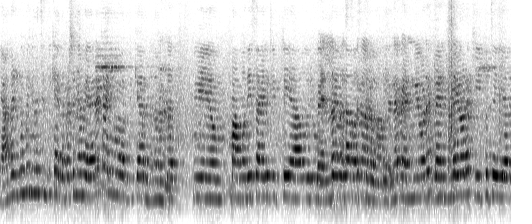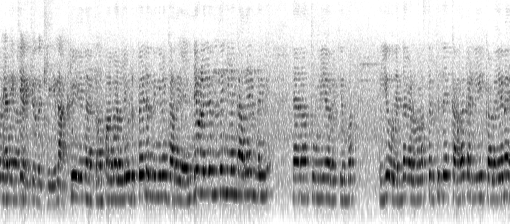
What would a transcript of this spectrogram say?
ഞാൻ കഴുകുമ്പോൾ ഇങ്ങനെ ചിന്തിക്കാറില്ല പക്ഷെ ഞാൻ വേറെ കാര്യങ്ങൾ ഓർമ്മിക്കാറുണ്ട്. നമുക്ക് മാമോദീസായിൽ കിട്ടിയ ആ ഒരു വെള്ള. വസ്ത്രം. വെണ്മയോടെ വെണ്ണയോടെ കീപ്പ് ചെയ്യാറുണ്ട് ക്ലീൻ ആക്കണം. അപ്പൊ ആ വെള്ള ഉടുപ്പയിൽ എന്തെങ്കിലും കറയോ എന്റെ ഉള്ളിൽ എന്തെങ്കിലും കറയുണ്ടെങ്കിൽ ഞാൻ ആ തുണി ഉറയ്ക്കുമ്പോൾ അയ്യോ എന്റെ വെള്ളവസ്ത്രത്തിലെ കറ കഴുകി കളയണേ.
